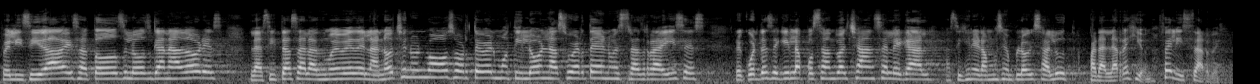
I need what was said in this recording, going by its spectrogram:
Felicidades a todos los ganadores. Las citas a las 9 de la noche en un nuevo sorteo del Motilón, la suerte de nuestras raíces. Recuerde seguirle apostando al chance legal, así generamos empleo y salud para la región. Feliz tarde.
